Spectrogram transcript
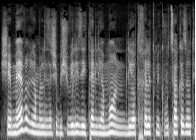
שמעבר גם לזה שבשבילי זה ייתן לי המון להיות חלק מקבוצה כזאת,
